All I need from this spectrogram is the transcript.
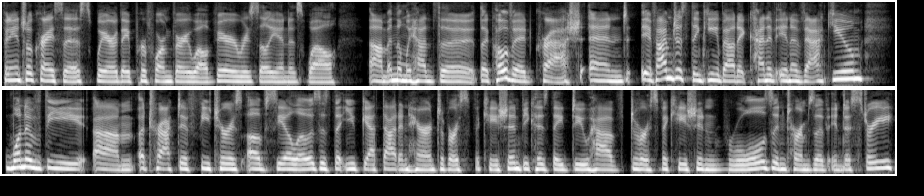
financial crisis where they performed very well, very resilient as well. Um, and then we had the the COVID crash. And if I'm just thinking about it kind of in a vacuum, one of the um, attractive features of CLOs is that you get that inherent diversification because they do have diversification rules in terms of industry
